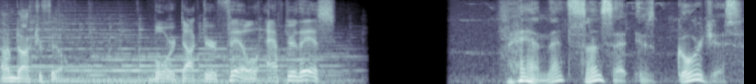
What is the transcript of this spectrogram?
I'm Dr. Phil. More Dr. Phil after this. Man, that sunset is gorgeous.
